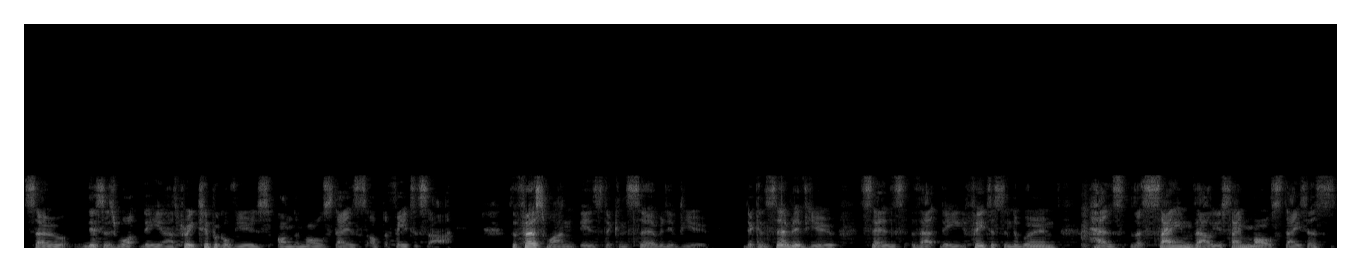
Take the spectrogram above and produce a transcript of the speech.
So this is what the uh, three typical views on the moral status of the fetus are. The first one is the conservative view. The conservative view says that the fetus in the womb has the same value, same moral status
